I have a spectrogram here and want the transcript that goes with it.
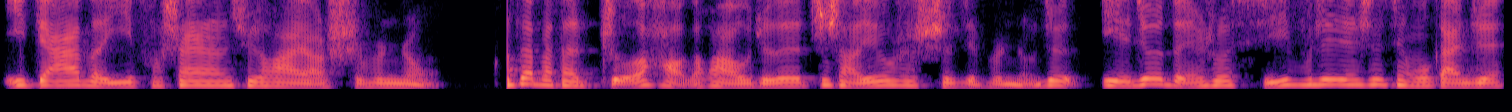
一家的衣服晒上去的话要十分钟，再把它折好的话，我觉得至少又是十几分钟，就也就等于说洗衣服这件事情，我感觉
